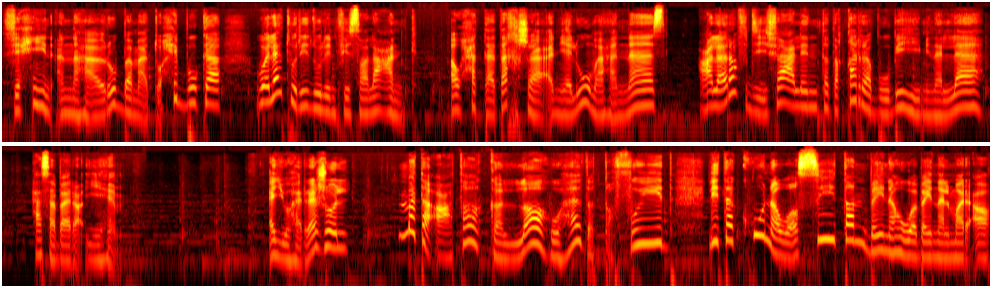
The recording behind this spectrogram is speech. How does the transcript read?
في حين أنها ربما تحبك ولا تريد الانفصال عنك أو حتى تخشى أن يلومها الناس على رفض فعل تتقرب به من الله حسب رأيهم. أيها الرجل متى أعطاك الله هذا التفويض لتكون وسيطا بينه وبين المرأة؟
